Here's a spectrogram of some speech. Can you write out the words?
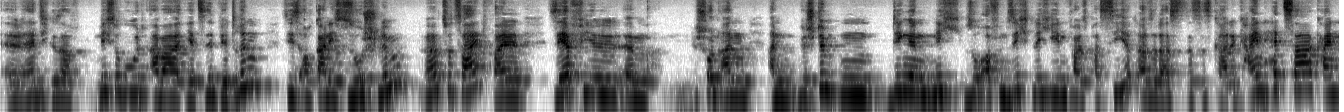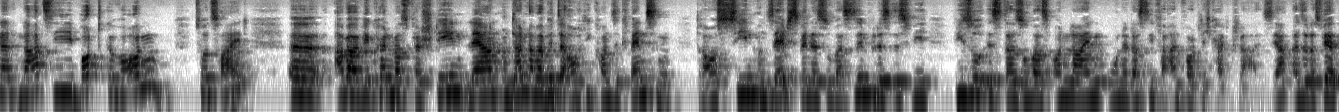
äh, hätte ich gesagt, nicht so gut, aber jetzt sind wir drin. Sie ist auch gar nicht so schlimm äh, zurzeit, weil sehr viel ähm, schon an, an bestimmten Dingen nicht so offensichtlich jedenfalls passiert. Also das, das ist gerade kein Hetzer, kein Nazi-Bot geworden zurzeit. Äh, aber wir können was verstehen, lernen und dann aber bitte auch die Konsequenzen draus ziehen. Und selbst wenn es so was Simples ist wie, wieso ist da sowas online, ohne dass die Verantwortlichkeit klar ist. Ja, also dass wir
